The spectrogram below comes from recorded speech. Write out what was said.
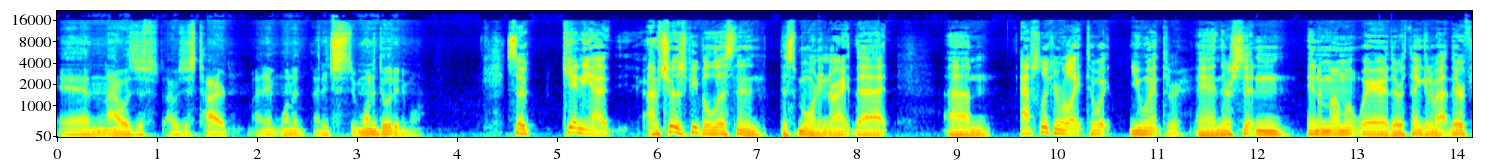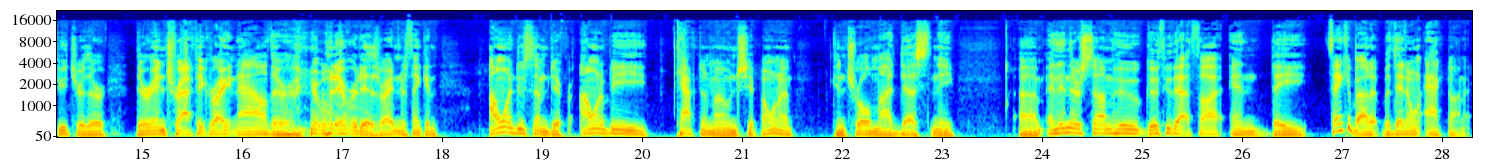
And I was just I was just tired. I didn't want to. I just didn't want to do it anymore. So Kenny, I, I'm sure there's people listening this morning, right, that um, absolutely can relate to what you went through, and they're sitting in a moment where they're thinking about their future. They're they're in traffic right now. They're whatever it is, right, and they're thinking, I want to do something different. I want to be captain of my own ship. I want to control my destiny. Um, and then there's some who go through that thought and they think about it, but they don't act on it.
